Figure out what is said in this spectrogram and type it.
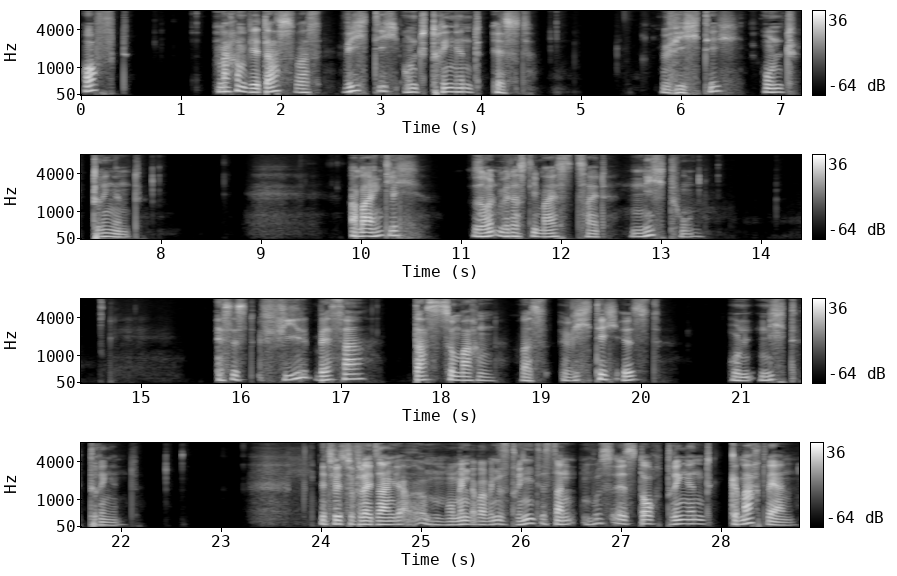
Oft machen wir das, was wichtig und dringend ist. Wichtig und dringend. Aber eigentlich sollten wir das die meiste Zeit nicht tun. Es ist viel besser, das zu machen, was wichtig ist und nicht dringend. Jetzt wirst du vielleicht sagen, ja, Moment, aber wenn es dringend ist, dann muss es doch dringend gemacht werden.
